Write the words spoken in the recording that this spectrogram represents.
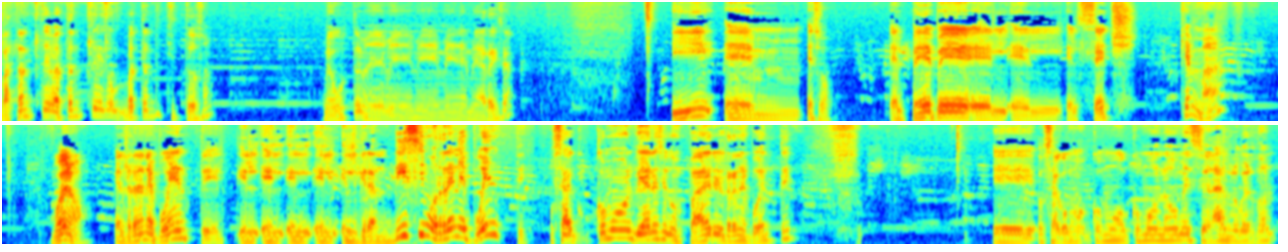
Bastante, bastante, bastante chistoso. Me gusta, me, me, me, me da risa. Y em, eso. El Pepe, el, el, el Sech. ¿Qué más? Bueno, el René Puente. El, el, el, grandísimo René Puente. O sea, ¿cómo olvidar ese compadre, el René Puente? Eh, o sea, ¿cómo, cómo, cómo no mencionarlo, perdón?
